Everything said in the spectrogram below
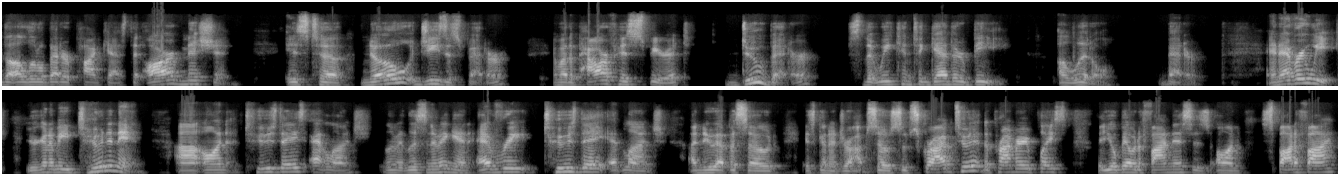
the A Little Better podcast that our mission is to know Jesus better and by the power of his spirit, do better so that we can together be a little better. And every week, you're going to be tuning in uh, on Tuesdays at lunch. Let me listen to me again. Every Tuesday at lunch, a new episode is going to drop. So subscribe to it. The primary place that you'll be able to find this is on Spotify,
